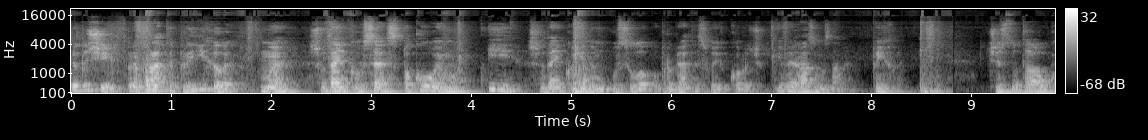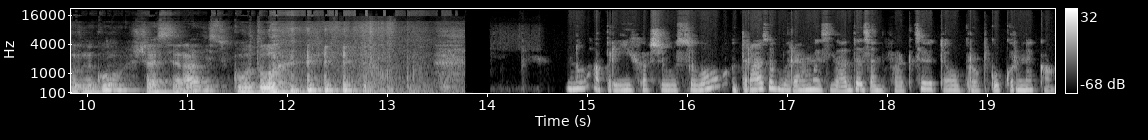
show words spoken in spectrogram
Глядачі, препарати приїхали, ми швиденько все спаковуємо і швиденько їдемо у село обробляти своїх курочок. І ви разом з нами. Поїхали. Чистота у курнику, щастя, радість, куту. Ну, а приїхавши у село, одразу беремось за дезінфекцію та обробку курника.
